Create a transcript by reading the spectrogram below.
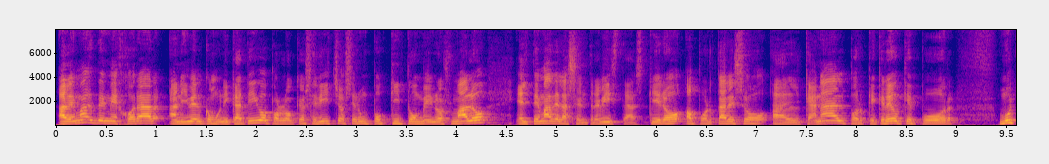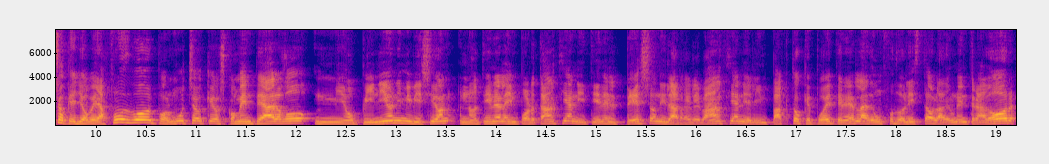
además de mejorar a nivel comunicativo, por lo que os he dicho, ser un poquito menos malo, el tema de las entrevistas. Quiero aportar eso al canal porque creo que por mucho que yo vea fútbol, por mucho que os comente algo, mi opinión y mi visión no tiene la importancia, ni tiene el peso, ni la relevancia, ni el impacto que puede tener la de un futbolista o la de un entrenador,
